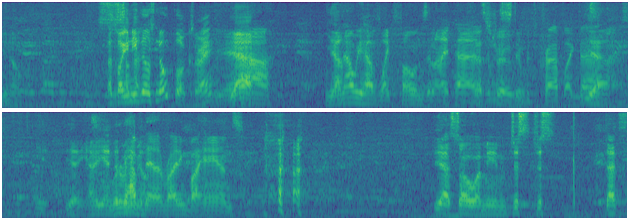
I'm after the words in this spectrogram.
you know. That's why you need those notebooks, right? Yeah. Yeah. And now we have like phones and iPads That's and true. stupid crap like that. yeah. Yeah. I end Whatever up happened to email- that writing by hands? Yeah. So I mean, just just that's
